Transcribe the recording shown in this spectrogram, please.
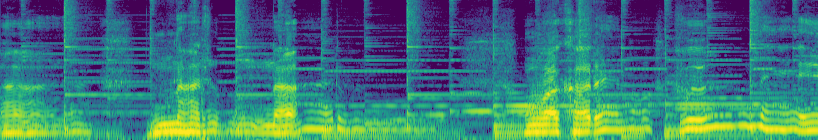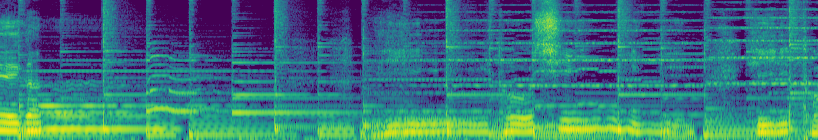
がなるなる。別れの船が愛しい人を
